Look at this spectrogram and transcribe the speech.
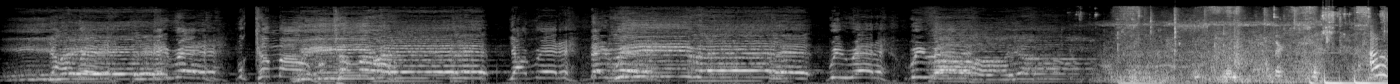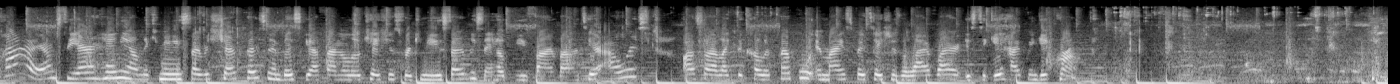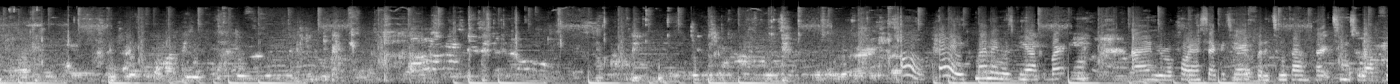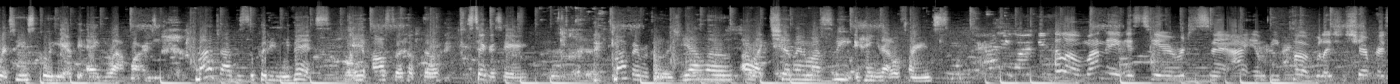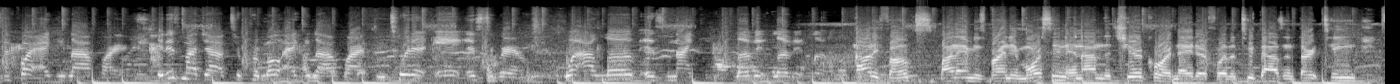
Y'all ready? They ready? Well, come on, well, come on. Ready. Y'all ready? They ready? We ready? We ready? Oh, hi, I'm Sierra Haney. I'm the community service chairperson. Basically, I find the locations for community service and help you find volunteer hours. Also, I like the color purple, and my expectations of Livewire is to get hype and get crunk. Oh, hey, my name is Bianca Burton. I am the reporting secretary for the 2013-2014 school year at the Aggie Livewires. My job is to put in events and also help the secretary. My favorite color is yellow. I like chilling in my suite and hanging out with friends. Hello, my name is Tia Richardson. I am the Public Relations Chairperson for Aggie Livewire. It is my job to promote Aggie Livewire through Twitter and Instagram. What I love is Nike. Love it, love it, love it. Howdy, folks. My name is Brandon Morrison, and I'm the cheer coordinator for the 2013-14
